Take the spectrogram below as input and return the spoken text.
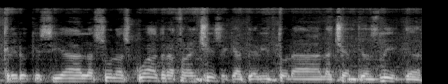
credo che sia la sola squadra francese che abbia vinto la, la Champions League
